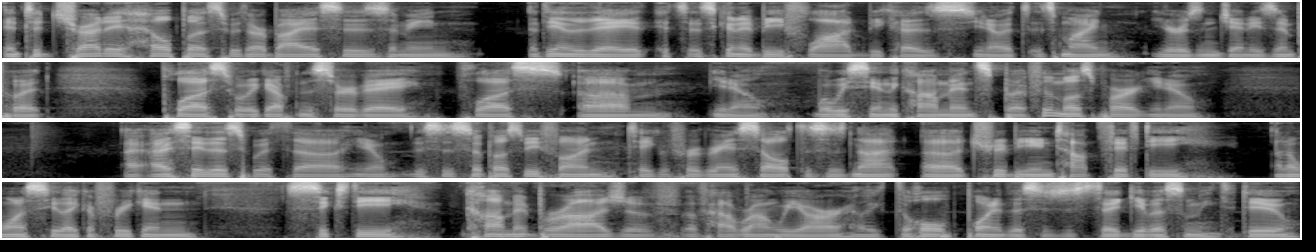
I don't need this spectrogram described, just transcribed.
and to try to help us with our biases. I mean, at the end of the day, it's it's going to be flawed because you know it's it's mine, yours, and Jenny's input, plus what we got from the survey, plus um you know what we see in the comments. But for the most part, you know. I, I say this with, uh, you know, this is supposed to be fun. Take it for a grain of salt. This is not a Tribune top 50. I don't want to see like a freaking 60 comment barrage of, of how wrong we are. Like the whole point of this is just to give us something to do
